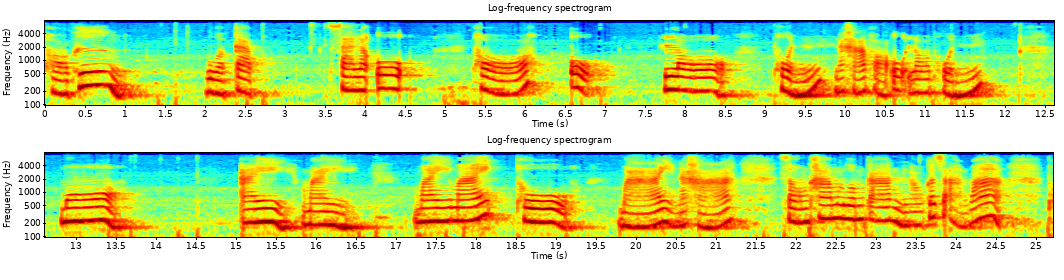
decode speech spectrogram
ผอพึ่ง บวกกับซาลาโอผอโอลอ ผลนะคะผอโอรอผล มอ ไอ ไม่ไม่ไม้โท ไม้นะคะสองคำรวมกันเราก็จะอ่านว่า ผ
